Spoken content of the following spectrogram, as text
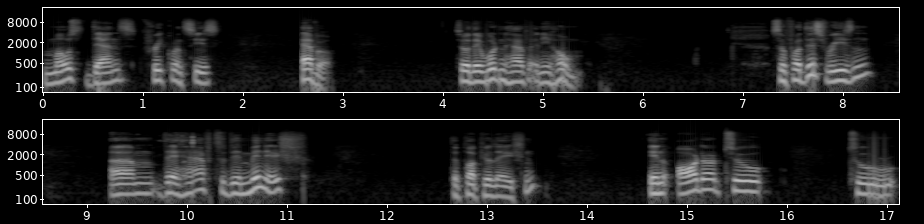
most dense frequencies ever. So they wouldn't have any home. So for this reason, um, they have to diminish the population in order to to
